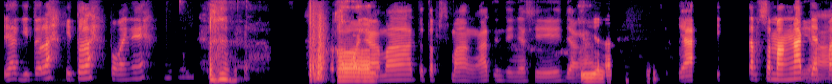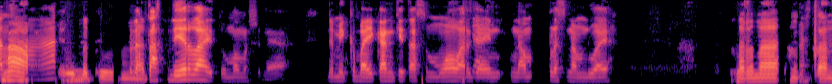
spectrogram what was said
ya gitulah gitulah pokoknya ya. Pokoknya mah tetap semangat intinya sih, jangan Iya, ya tetap semangat Ya. jangan patah Nah. semangat itu betul udah takdir lah itu mah maksudnya. Demi kebaikan kita semua warga in- 6 plus 62 ya. Karena angkatan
